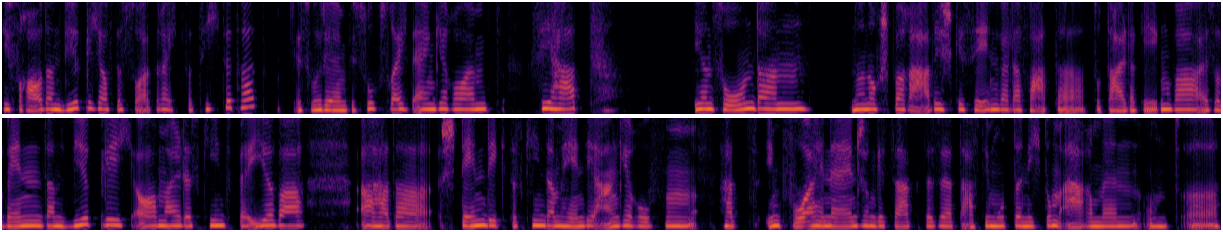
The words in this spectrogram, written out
die Frau dann wirklich auf das Sorgerecht verzichtet hat. Es wurde ein Besuchsrecht eingeräumt. Sie hat ihren Sohn dann nur noch sporadisch gesehen, weil der Vater total dagegen war. Also wenn dann wirklich auch mal das Kind bei ihr war, äh, hat er ständig das Kind am Handy angerufen, hat im Vorhinein schon gesagt, also er darf die Mutter nicht umarmen und äh, er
